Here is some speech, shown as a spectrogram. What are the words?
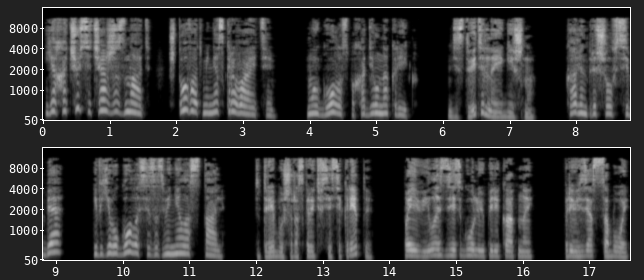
«Я хочу сейчас же знать, что вы от меня скрываете?» Мой голос походил на крик. Действительно, Егишна? Калин пришел в себя, и в его голосе зазвенела сталь. Ты требуешь раскрыть все секреты? Появилась здесь голью перекатной, привезя с собой,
